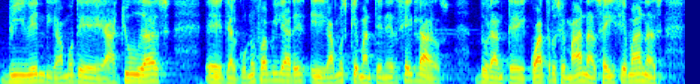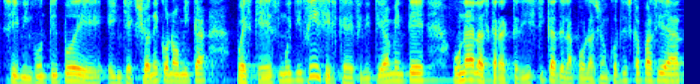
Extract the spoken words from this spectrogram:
viven, digamos, de ayudas, eh, de algunos familiares y digamos que mantenerse aislados durante cuatro semanas, seis semanas, sin ningún tipo de inyección económica, pues que es muy difícil, que definitivamente una de las características de la población con discapacidad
